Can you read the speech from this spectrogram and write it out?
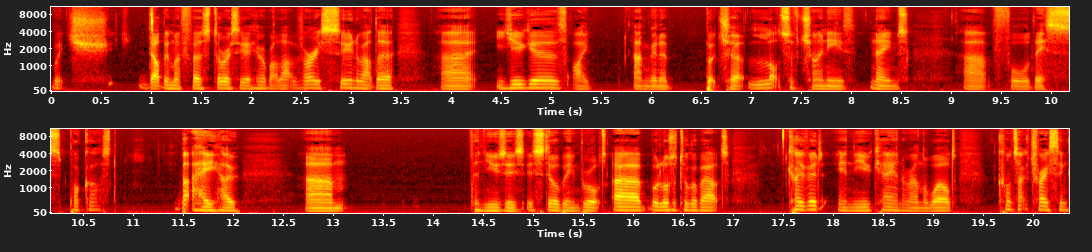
which that'll be my first story, so you'll hear about that very soon about the uh, Uyghurs. I am going to butcher lots of Chinese names uh, for this podcast. But hey ho, um, the news is, is still being brought. Uh, we'll also talk about COVID in the UK and around the world, contact tracing.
